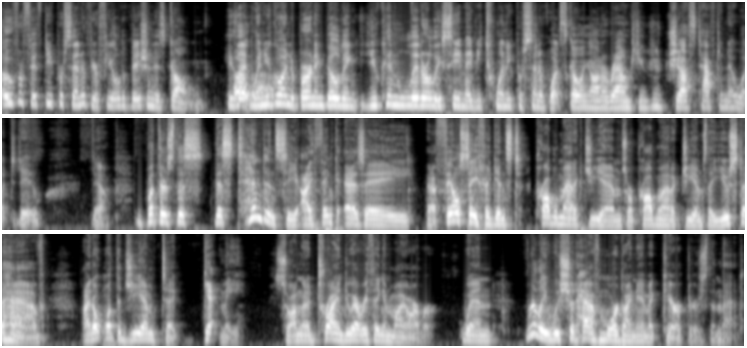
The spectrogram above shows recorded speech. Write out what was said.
over 50% of your field of vision is gone. He's oh, like, when you go into burning building, you can literally see maybe 20% of what's going on around you. You just have to know what to do. Yeah. But there's this this tendency, I think, as a, a failsafe against problematic GMs or problematic GMs they used to have. I don't want the GM to get me, so I'm going to try and do everything in my armor. When really we should have more dynamic characters than that.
